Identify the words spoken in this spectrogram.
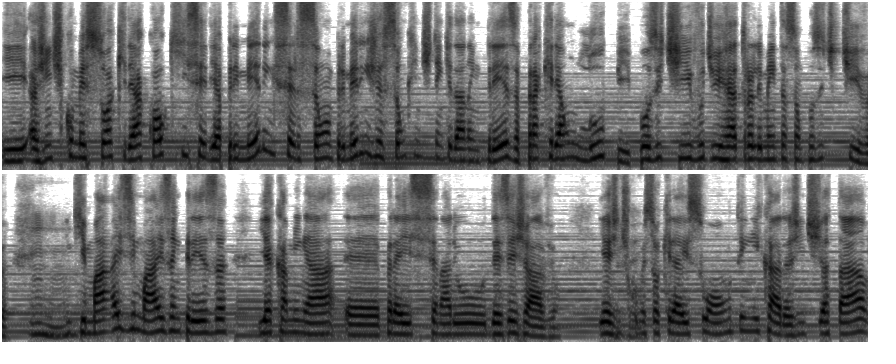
E a gente começou a criar qual que seria a primeira inserção, a primeira injeção que a gente tem que dar na empresa para criar um loop positivo de retroalimentação positiva, uhum. em que mais e mais a empresa ia caminhar é, para esse cenário desejável. E a gente uhum. começou a criar isso ontem e, cara, a gente já tá,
